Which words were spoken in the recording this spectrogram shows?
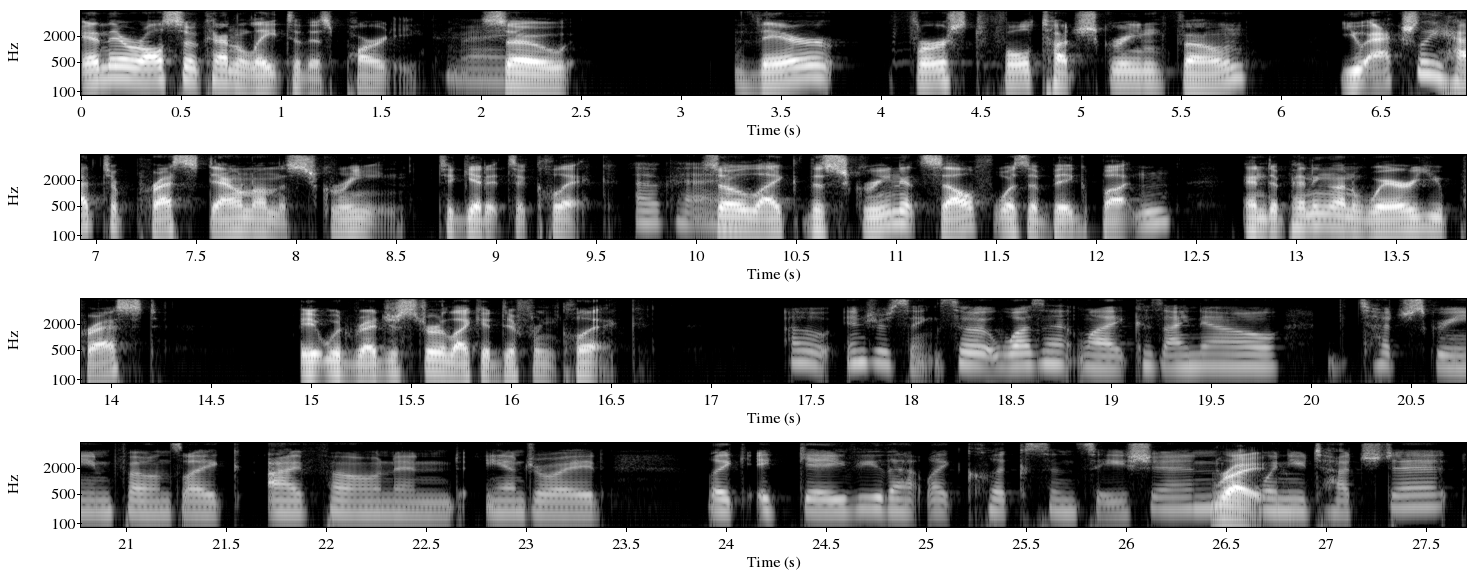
and they were also kind of late to this party. Right. So their first full touchscreen phone, you actually had to press down on the screen to get it to click. okay. So like the screen itself was a big button, and depending on where you pressed, it would register like a different click. Oh, interesting. So it wasn't like because I know touchscreen phones like iPhone and Android, like it gave you that like click sensation Right. when you touched it.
